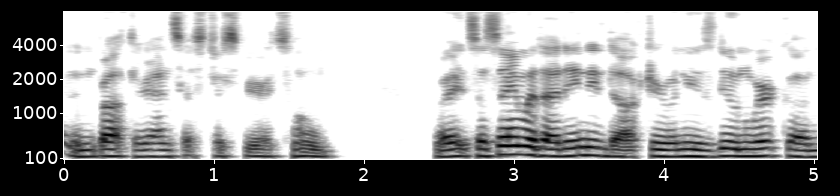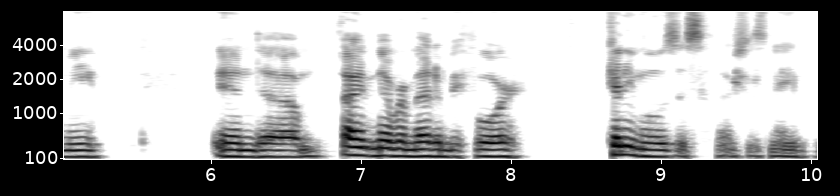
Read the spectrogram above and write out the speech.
and brought their ancestor spirits home. Right. So same with that Indian doctor when he was doing work on me, and um, I'd never met him before. Kenny Moses, that's his name.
